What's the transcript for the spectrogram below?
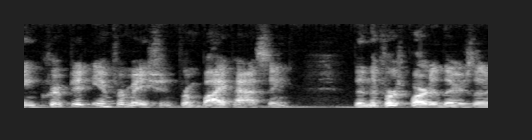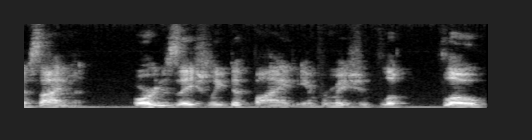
encrypted information from bypassing. Then the first part of there's an assignment. Organizationally defined information flow, flow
